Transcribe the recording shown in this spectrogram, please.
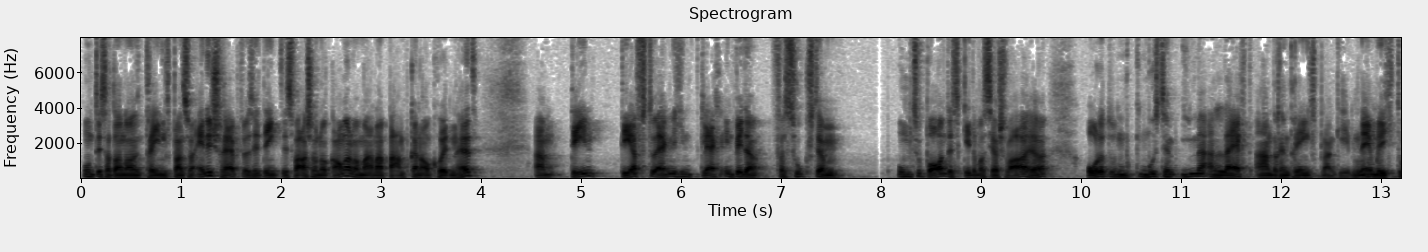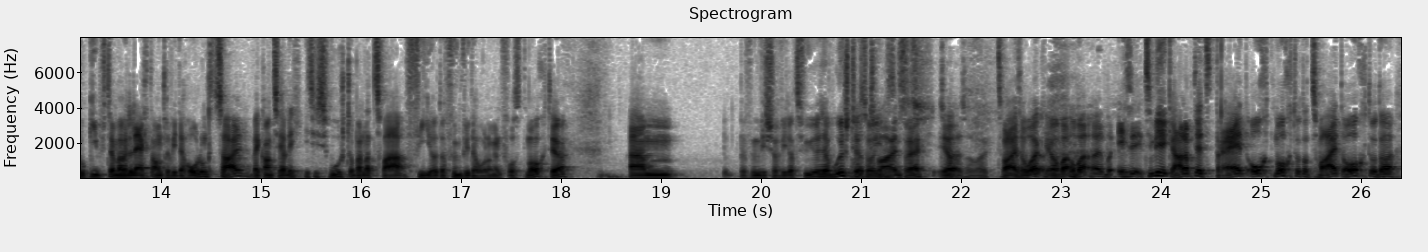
und das er dann einen Trainingsplan so einschreibt, weil ich denke, das war schon noch gegangen, wenn man einen Pumpgun angehalten hat, ähm, den darfst du eigentlich in gleich, entweder versuchst du umzubauen, das geht aber sehr schwer, ja, oder du musst ihm immer einen leicht anderen Trainingsplan geben. Nämlich, du gibst ihm eine leicht andere Wiederholungszahl, weil ganz ehrlich, es ist wurscht, ob einer zwei, vier oder fünf Wiederholungen fast macht, ja. Ähm, fünf ist schon wieder zu viel, ist ja wurscht, Ja, also in zwei diesem Bereich. zwei Ja, zwei ist arg, ja, aber, aber, aber es ist ziemlich egal, ob der jetzt 3 8 macht oder 2 8 oder,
